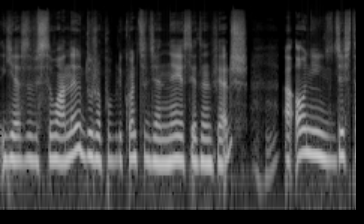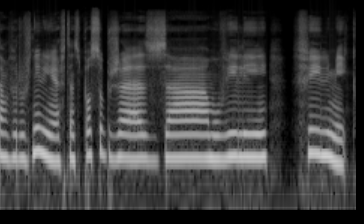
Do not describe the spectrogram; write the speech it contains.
jest wysyłanych, dużo publikują codziennie, jest jeden wiersz, mhm. a oni gdzieś tam wyróżnili mnie w ten sposób, że zamówili filmik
